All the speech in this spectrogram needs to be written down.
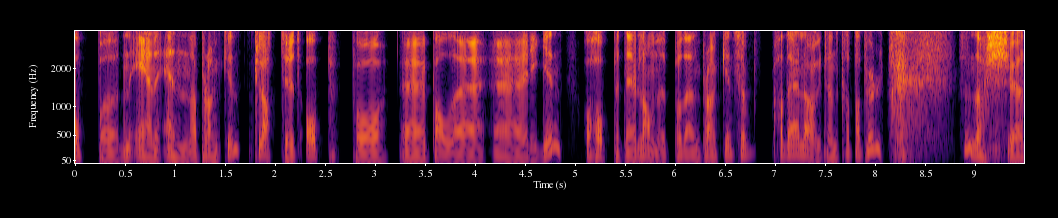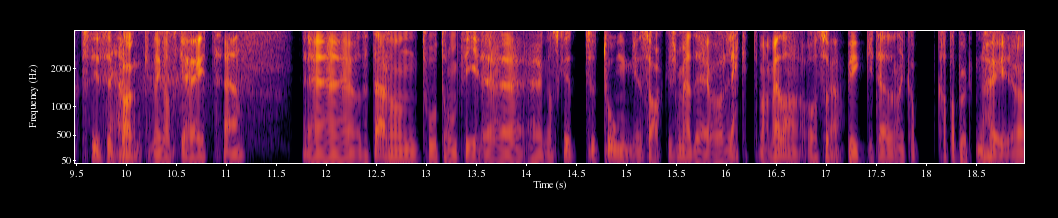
oppå den ene enden av planken, klatret opp på uh, palleriggen og hoppet ned og landet på den planken, så hadde jeg laget en katapult. Som da skjøt disse plankene ganske høyt. Ja. Og dette er sånn to tom fire uh, ganske tunge saker som jeg drev og lekte meg med. da, Og så Ja. bygget jeg denne katapulten høyere,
